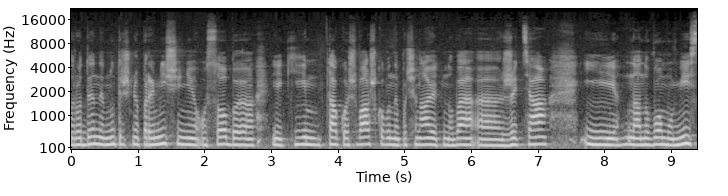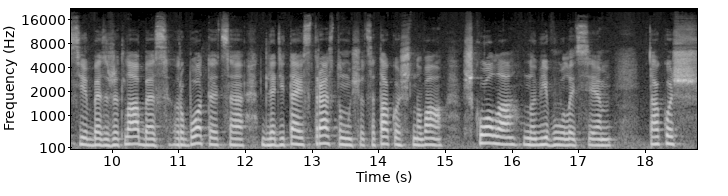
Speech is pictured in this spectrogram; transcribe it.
родини внутрішньопереміщені особи, яким також важко вони починають нове е, життя і на новому місці без житла, без роботи. Це для дітей стрес, тому що це також нова школа, нові вулиці. Також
